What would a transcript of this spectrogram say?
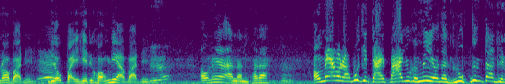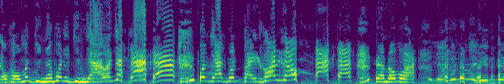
เนาะบาดนี้เดี๋ยวไปเฮ็ดของเมียบาดนี้ เนี่ยเอาแน่อันนั้นพะนะ เอาแม่มาดอกผู้สิตายปลาอยู่กับมีเอาแต่ลูกตึงตาขึ้นเอาเขามากินเนี่ยพ่อได้กินยาวะจ้ะปัญญาบนไปก่อนเขาแม่นบ่ว่าญาติเพิ่นบ่ได้เห็นเด้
